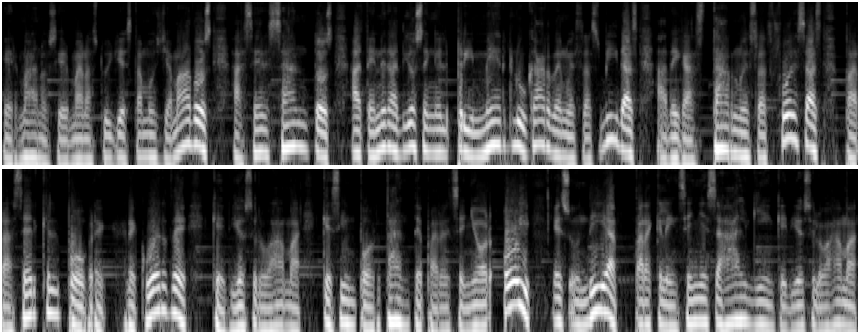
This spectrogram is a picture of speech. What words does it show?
Hermanos y hermanas, yo estamos llamados a ser santos, a tener a Dios en el primer lugar de nuestras vidas, a degastar nuestras fuerzas para hacer que el pobre recuerde que Dios lo ama, que es importante para el Señor. Hoy es un día para que le enseñes a alguien que Dios lo ama.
